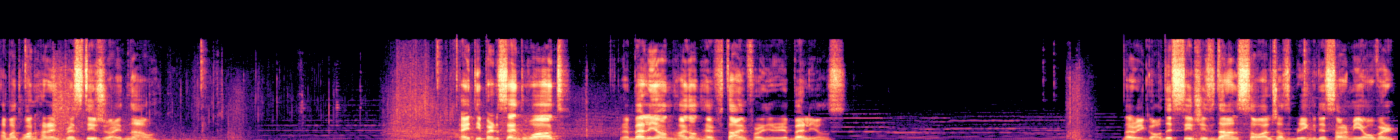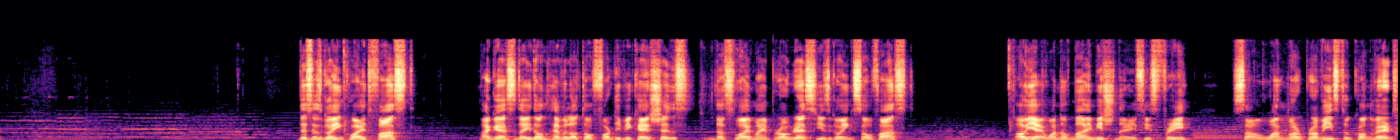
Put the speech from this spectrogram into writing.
I'm at 100 prestige right now. 80% what? Rebellion? I don't have time for any rebellions. There we go, this siege is done, so I'll just bring this army over. This is going quite fast. I guess they don't have a lot of fortifications, that's why my progress is going so fast. Oh yeah, one of my missionaries is free, so one more province to convert.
